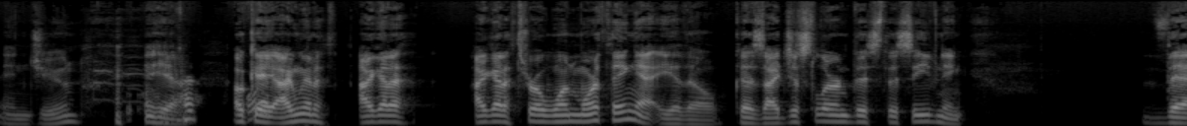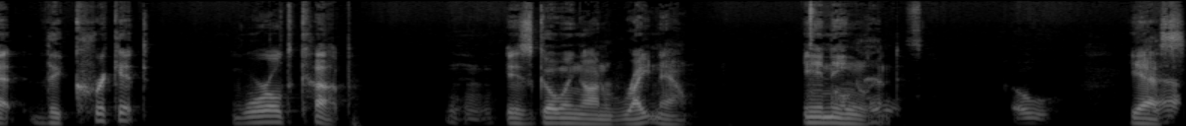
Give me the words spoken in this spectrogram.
in June. yeah. Okay, I'm gonna. I gotta. I gotta throw one more thing at you though, because I just learned this this evening that the cricket World Cup Mm-hmm. is going on right now in England. Oh, Yes,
